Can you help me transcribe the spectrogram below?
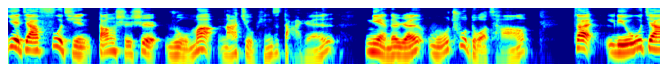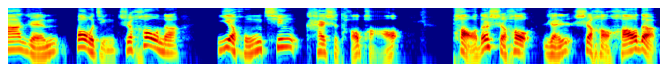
叶家父亲当时是辱骂，拿酒瓶子打人，撵得人无处躲藏。在刘家人报警之后呢，叶红青开始逃跑。跑的时候人是好好的，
